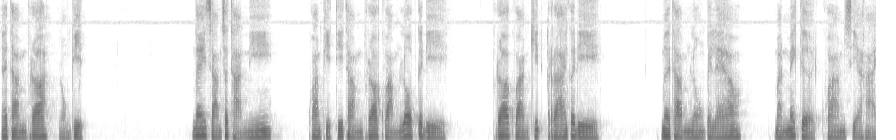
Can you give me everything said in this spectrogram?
และทำเพราะหลงผิด ในสามสถานนี้ ความผิดที่ทำเพราะความโลภก็ดี เพราะความคิดร้ายก็ดี เมื่อทำลงไปแล้ว มันไม่เกิดความเสียหาย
